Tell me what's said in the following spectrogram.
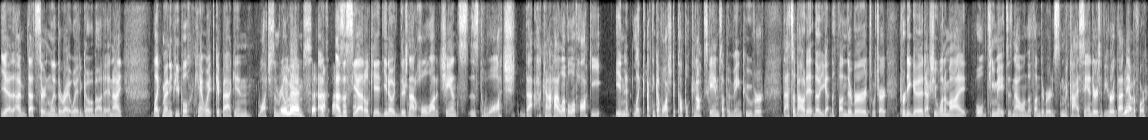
Yeah, I'm, that's certainly the right way to go about it. And I, like many people, can't wait to get back in, watch some real Amen. games. As, as, a Seattle kid, you know, there's not a whole lot of chances to watch that kind of high level of hockey. In mm-hmm. like, I think I've watched a couple Canucks games up in Vancouver. That's about it, though. You got the Thunderbirds, which are pretty good. Actually, one of my old teammates is now on the Thunderbirds. Mackay Sanders. Have you heard that yeah. name before?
